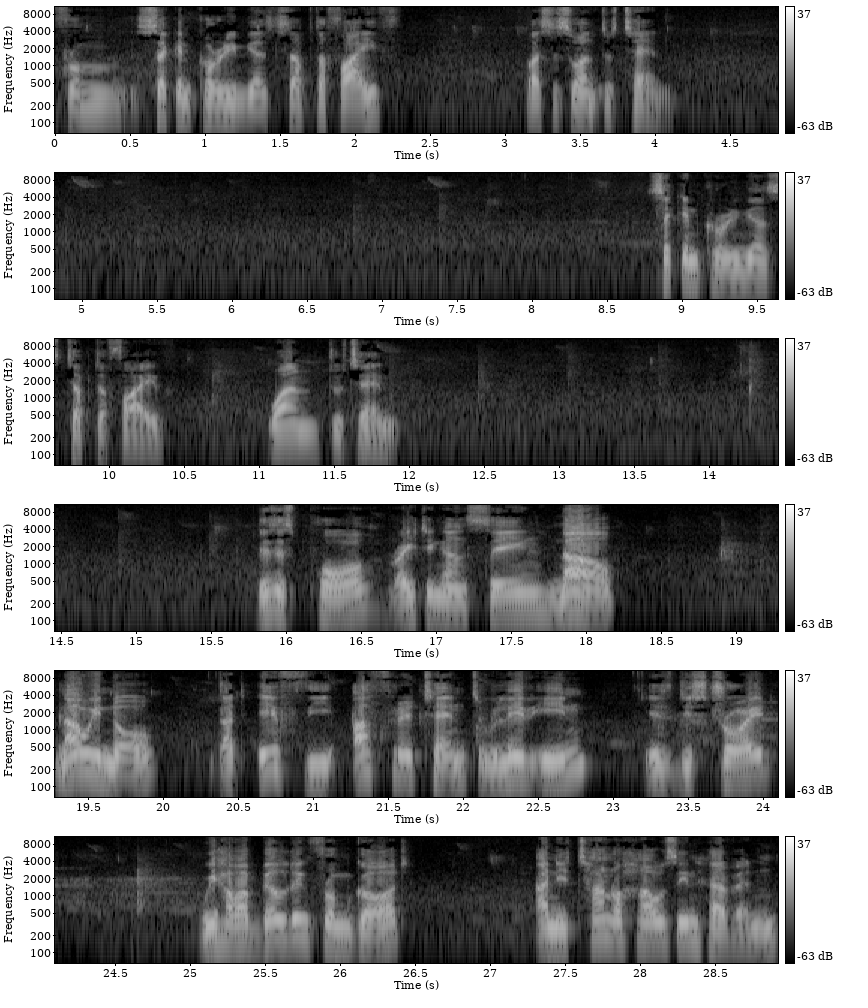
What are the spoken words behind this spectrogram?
from 2 Corinthians chapter 5, verses 1 to 10? 2 Corinthians chapter 5, 1 to 10. This is Paul writing and saying, Now, now we know that if the earthly tent we live in is destroyed, we have a building from God, an eternal house in heaven,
